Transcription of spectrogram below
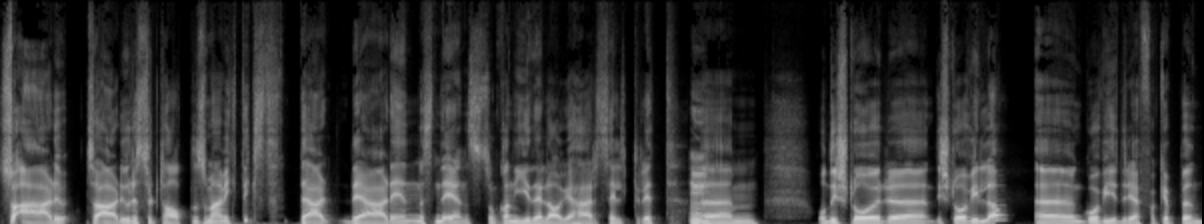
så er, det, så er det jo resultatene som er viktigst. Det er, det er det nesten det eneste som kan gi det laget her selvtillit. Mm. Um, og de slår, eh, de slår Villa, uh, går videre i FA-cupen.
